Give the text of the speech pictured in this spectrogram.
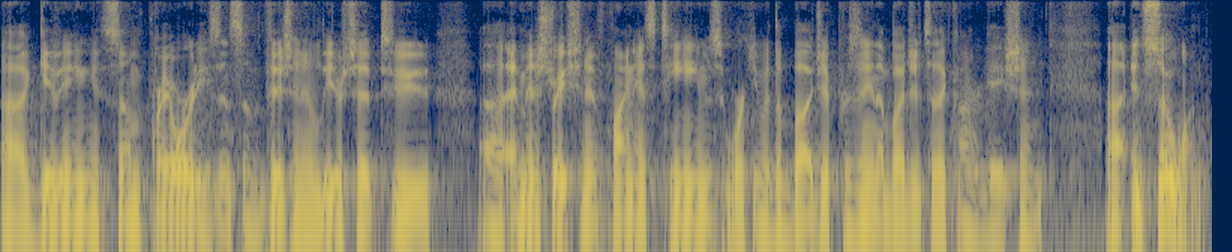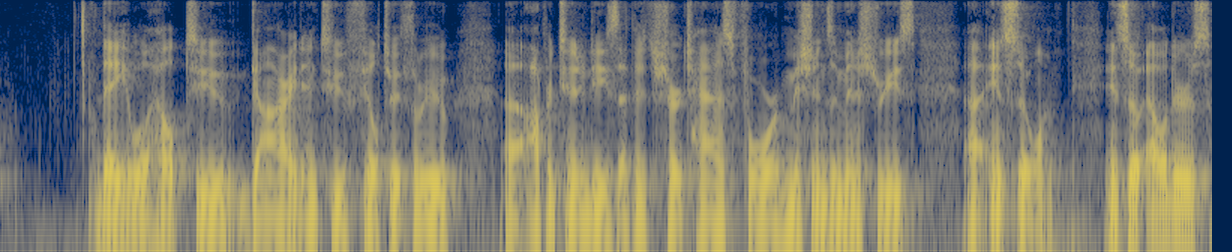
uh, giving some priorities and some vision and leadership to uh, administration and finance teams, working with the budget, presenting the budget to the congregation, uh, and so on. They will help to guide and to filter through uh, opportunities that the church has for missions and ministries, uh, and so on. And so elders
